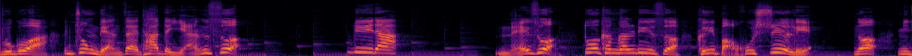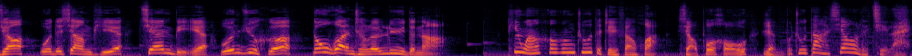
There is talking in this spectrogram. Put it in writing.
不过啊，重点在它的颜色。绿的？没错，多看看绿色可以保护视力。那你瞧，我的橡皮、铅笔、文具盒都换成了绿的呢。听完哼哼猪的这番话，小泼猴忍不住大笑了起来。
